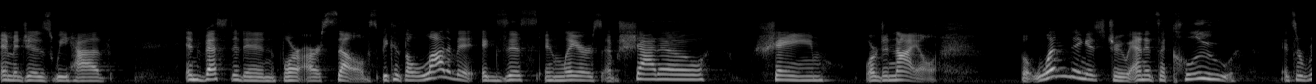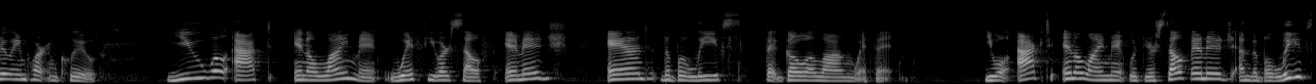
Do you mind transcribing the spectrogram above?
images we have invested in for ourselves because a lot of it exists in layers of shadow, shame, or denial. But one thing is true, and it's a clue, it's a really important clue. You will act in alignment with your self image and the beliefs that go along with it. You will act in alignment with your self image and the beliefs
